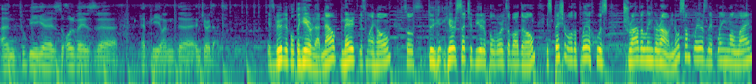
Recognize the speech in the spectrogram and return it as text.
and to be here is always uh, happy and uh, enjoy that. It's beautiful to hear that. Now, Merit is my home, so to hear such a beautiful words about the home, especially for the player who is traveling around. You know, some players they're playing online,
